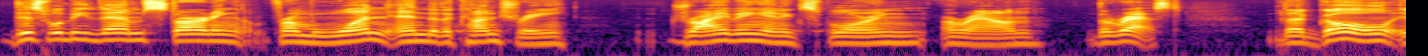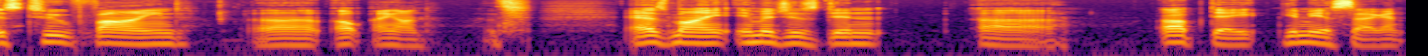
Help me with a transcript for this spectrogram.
This will be them starting from one end of the country, driving and exploring around the rest. The goal is to find. Uh, oh, hang on. As my images didn't uh, update, give me a second.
